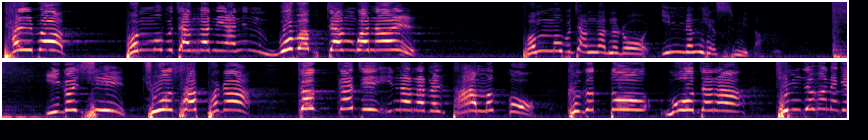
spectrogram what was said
탈법, 법무부 장관이 아닌 무법 장관을 법무부 장관으로 임명했습니다. 이것이 주사파가 끝까지 이 나라를 다 먹고 그것도 모자라 김정은에게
